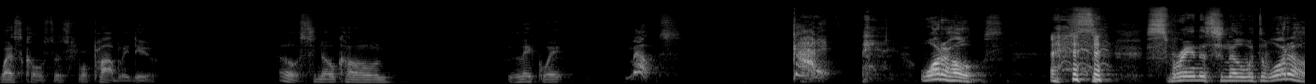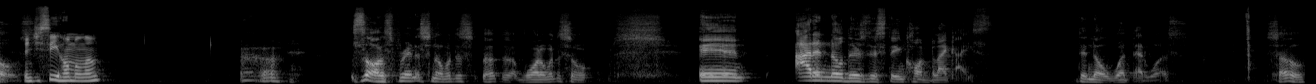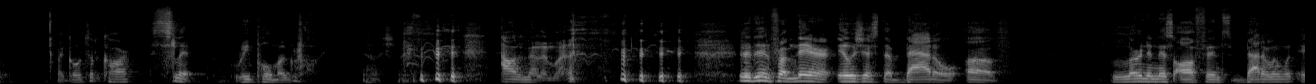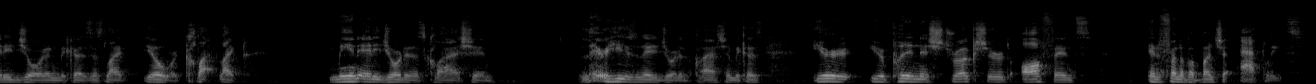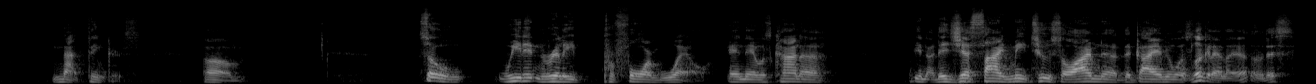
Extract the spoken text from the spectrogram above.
West Coasters will probably do. Oh, snow cone, liquid, melts. Got it. Water hose. S- spraying the snow with the water hose. Didn't you see Home Alone? So I'm spraying the snow with the, uh, the water with the snow. And I didn't know there's this thing called black ice. Didn't know what that was. So I go to the car, slip, re-pull my groin. Oh shit. out another month. and then from there, it was just a battle of learning this offense, battling with Eddie Jordan because it's like, yo, we're cla- like me and Eddie Jordan is clashing. Larry Hughes and Eddie Jordan is clashing because you're you're putting this structured offense in front of a bunch of athletes, not thinkers. Um, so we didn't really perform well, and it was kind of, you know, they just signed me too, so I'm the the guy everyone's looking at like, oh, this,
